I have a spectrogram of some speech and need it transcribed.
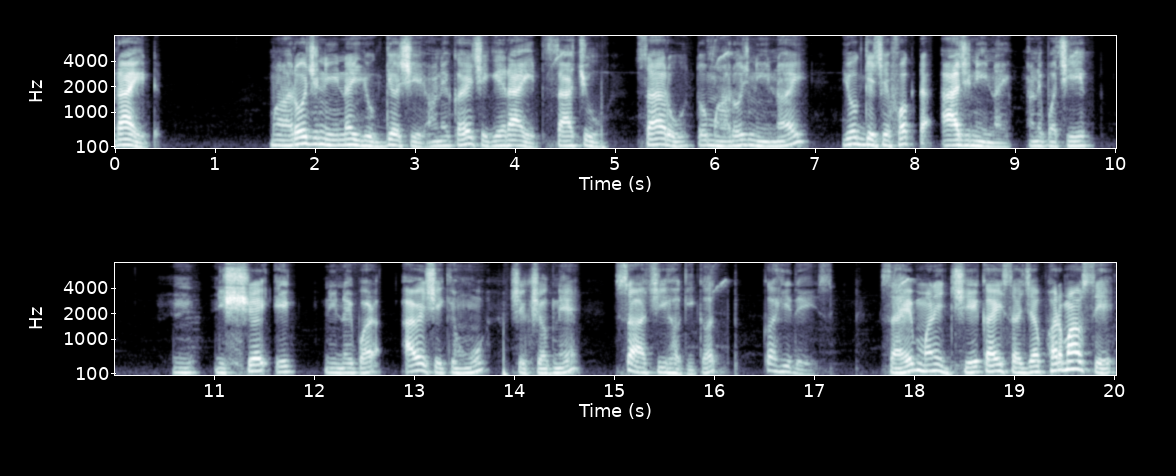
રાઈટ મારો જ નિર્ણય યોગ્ય છે અને કહે છે કે રાઈટ સાચું, સારું, તો મારો જ નિર્ણય યોગ્ય છે. ફક્ત આ જ નિર્ણય. અને પછી એક નિશ્ચય, એક નિર્ણય પર આવે છે કે હું શિક્ષકને સાચી હકીકત કહી દઈશ. સાહેબ, મને જે કાંઈ સજા ફરમાવશે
